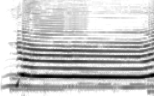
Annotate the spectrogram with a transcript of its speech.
Yeah!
